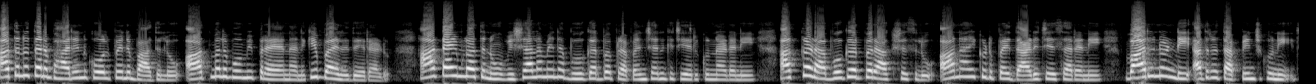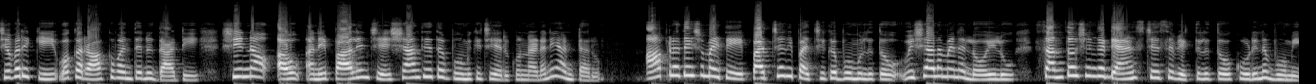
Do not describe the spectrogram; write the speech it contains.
అతను తన భార్యను కోల్పోయిన బాధలో ఆత్మల భూమి ప్రయాణానికి బయలుదేరాడు. ఆ టైంలో అతను విశాలమైన భూగర్భ ప్రపంచానికి చేరుకున్నాడని అక్కడ భూగర్భ రాక్షసులు ఆ నాయకుడిపై దాడి చేశారని వారి నుండి అతను తప్పించుకుని చివరికి ఒక రాకు వంతెను దాటి షిన్ ఔ అనే పాలించే శాంతియుత భూమికి చేరుకున్నాడని అంటారు. ఆ ప్రదేశం అయితే పచ్చని పచ్చిక భూములతో విశాలమైన లోయలు సంతోషంగా డ్యాన్స్ చేసే వ్యక్తులతో కూడిన భూమి.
